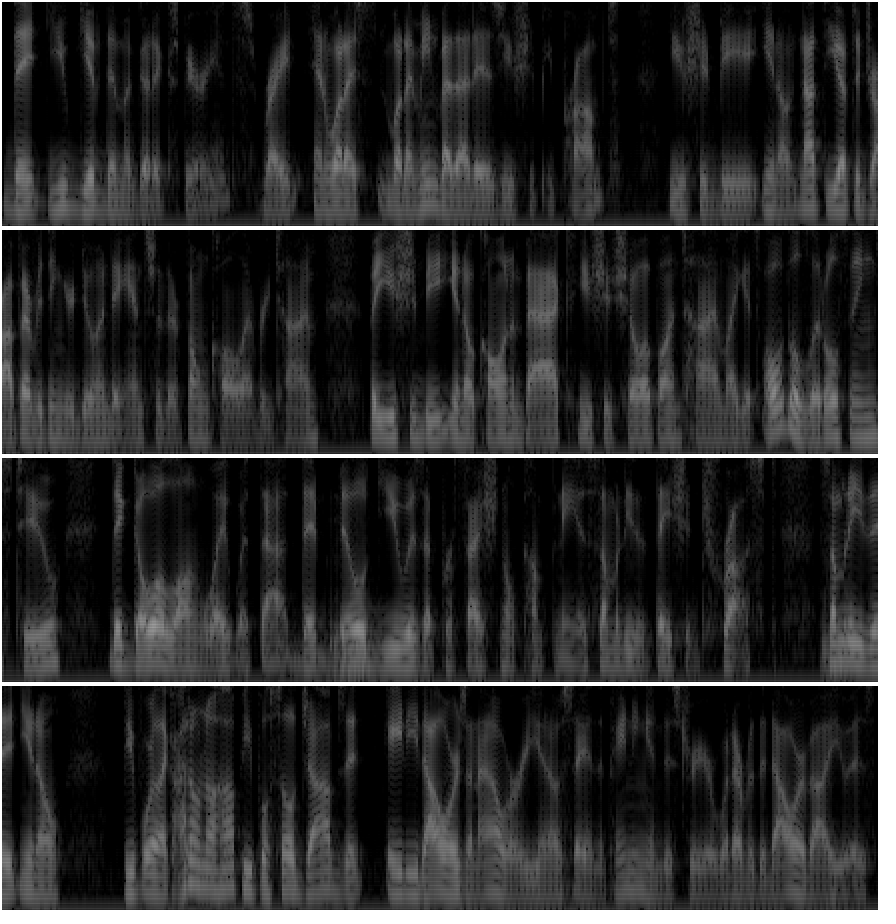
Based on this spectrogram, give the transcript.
that you give them a good experience, right? And what I what I mean by that is you should be prompt. You should be, you know, not that you have to drop everything you're doing to answer their phone call every time, but you should be, you know, calling them back. You should show up on time. Like it's all the little things too that go a long way with that, that mm-hmm. build you as a professional company, as somebody that they should trust, mm-hmm. somebody that, you know, people are like, I don't know how people sell jobs at eighty dollars an hour, you know, say in the painting industry or whatever the dollar value is.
